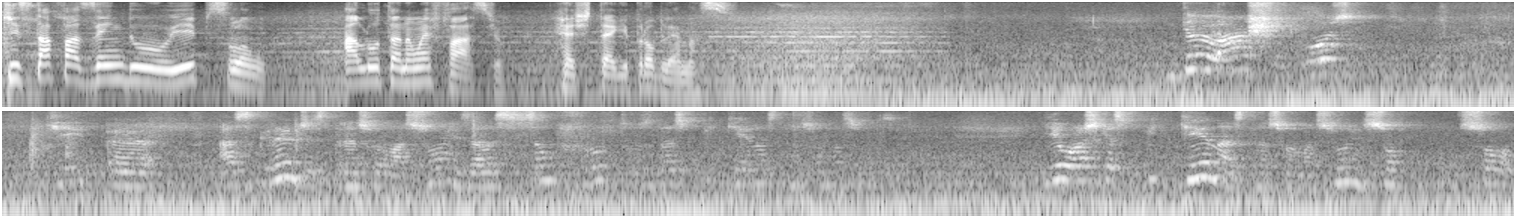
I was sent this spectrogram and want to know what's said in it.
que está fazendo Y, a luta não é fácil. Hashtag problemas. Então eu acho hoje que uh, as grandes transformações elas são frutos das pequenas transformações. E eu acho que as pequenas transformações só só,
